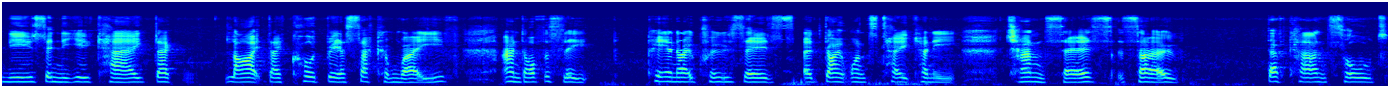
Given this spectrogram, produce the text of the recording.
news in the UK that like there could be a second wave and obviously P&O Cruises uh, don't want to take any chances so they've cancelled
